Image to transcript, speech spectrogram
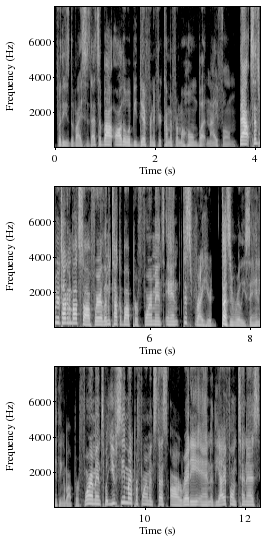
for these devices. That's about all that would be different if you're coming from a home button iPhone. Now, since we were talking about software, let me talk about performance. And this right here doesn't really say anything about performance, but you've seen my performance test already. And the iPhone 10s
